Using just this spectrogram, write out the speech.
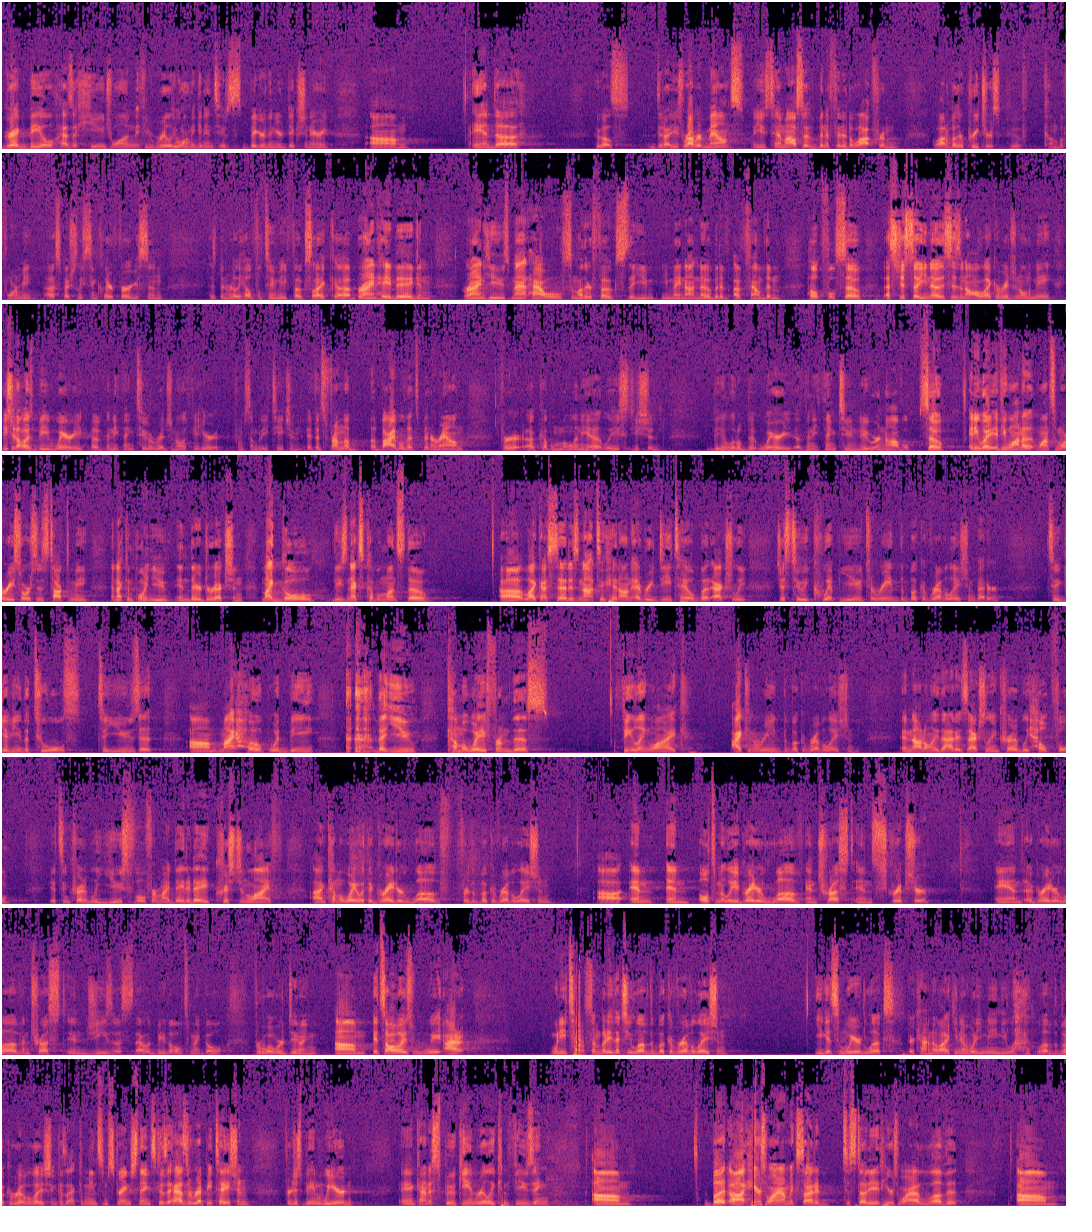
Greg Beale has a huge one if you really want to get into it. It's bigger than your dictionary. Um, and uh, who else did I use? Robert Mounce. I used him. I also have benefited a lot from a lot of other preachers who have come before me, uh, especially Sinclair Ferguson has been really helpful to me. Folks like uh, Brian Habig and Ryan Hughes, Matt Howell, some other folks that you, you may not know, but have, I've found them helpful. So that's just so you know, this isn't all like original to me. You should always be wary of anything too original if you hear it from somebody teaching. If it's from a, a Bible that's been around for a couple millennia at least, you should be a little bit wary of anything too new or novel. So, anyway, if you want to want some more resources, talk to me and I can point you in their direction. My goal these next couple months, though, uh, like I said, is not to hit on every detail, but actually just to equip you to read the book of Revelation better, to give you the tools to use it. Um, my hope would be that you come away from this feeling like I can read the book of Revelation. And not only that, it's actually incredibly helpful, it's incredibly useful for my day to day Christian life. I come away with a greater love for the book of Revelation uh, and, and ultimately a greater love and trust in Scripture and a greater love and trust in Jesus. That would be the ultimate goal for what we're doing. Um, it's always we. I, when you tell somebody that you love the book of Revelation, you get some weird looks. They're kind of like, you know, what do you mean you love the book of Revelation? Because that can mean some strange things. Because it has a reputation for just being weird and kind of spooky and really confusing. Um, but uh, here's why I'm excited to study it. Here's why I love it. Um,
